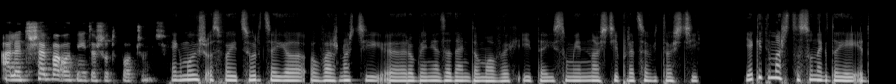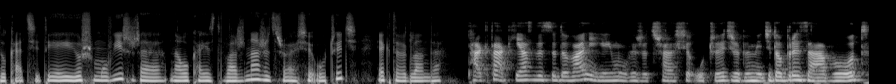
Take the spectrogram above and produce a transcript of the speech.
ale trzeba od niej też odpocząć. Jak mówisz o swojej córce i o, o ważności e, robienia zadań domowych i tej sumienności, pracowitości, jaki ty masz stosunek do jej edukacji? Ty jej już mówisz, że nauka jest ważna, że trzeba się uczyć? Jak to wygląda? Tak, tak. Ja zdecydowanie jej mówię, że trzeba się uczyć, żeby mieć dobry zawód,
